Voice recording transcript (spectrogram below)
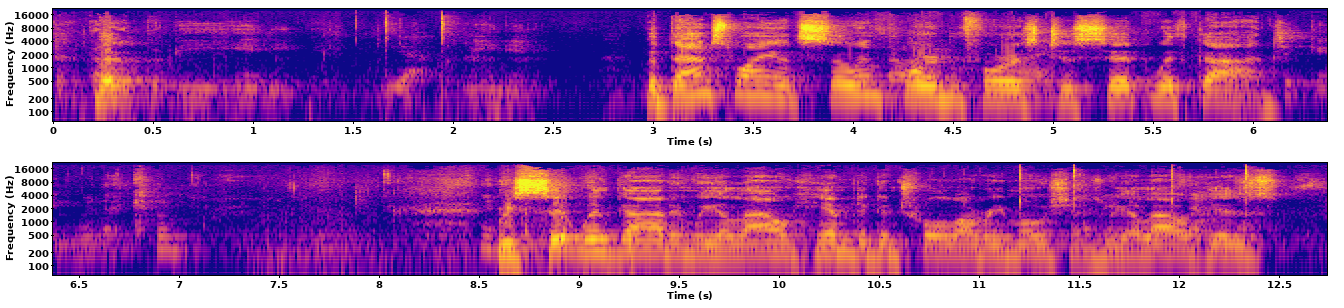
The But- gone could be anything. Yeah. Mean anything. But that's why it's so important for us to sit with God. Chicken when I come. We sit with God and we allow Him to control our emotions. We allow His,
